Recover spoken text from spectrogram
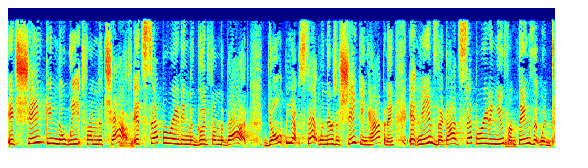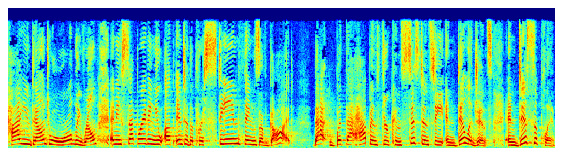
It's shaking the wheat from the chaff. Mm-hmm. It's separating the good from the bad. Don't be upset when there's a shaking happening. It means that God's separating you from mm-hmm. things that would tie you down to a worldly realm, and He's separating you up into the pristine things of God. That, but that happens through consistency and diligence and discipline.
